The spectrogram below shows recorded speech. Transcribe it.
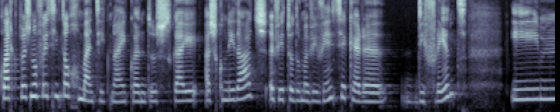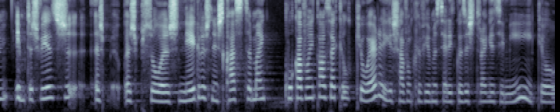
Claro que depois não foi assim tão romântico, não é? Quando cheguei às comunidades, havia toda uma vivência que era diferente. E, e muitas vezes as, as pessoas negras, neste caso, também colocavam em causa aquilo que eu era e achavam que havia uma série de coisas estranhas em mim e que eu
